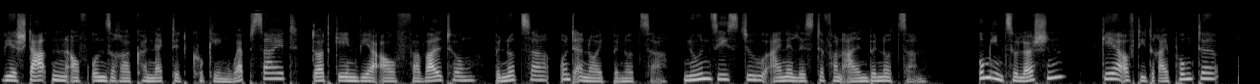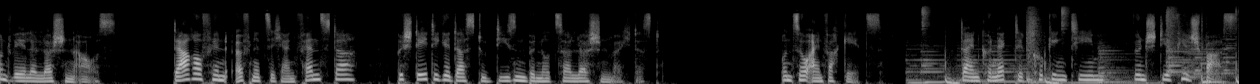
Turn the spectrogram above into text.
Wir starten auf unserer Connected Cooking Website. Dort gehen wir auf Verwaltung, Benutzer und erneut Benutzer. Nun siehst du eine Liste von allen Benutzern. Um ihn zu löschen, gehe auf die drei Punkte und wähle Löschen aus. Daraufhin öffnet sich ein Fenster, bestätige, dass du diesen Benutzer löschen möchtest. Und so einfach geht's. Dein Connected Cooking Team wünscht dir viel Spaß.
